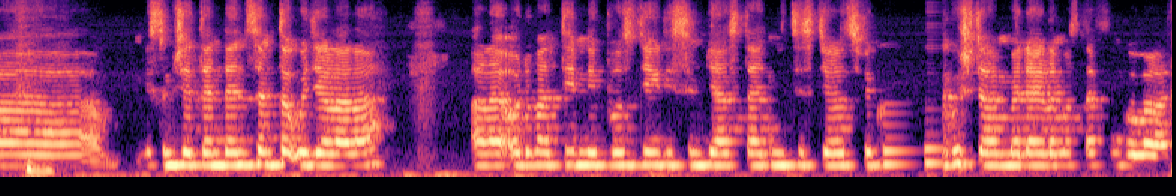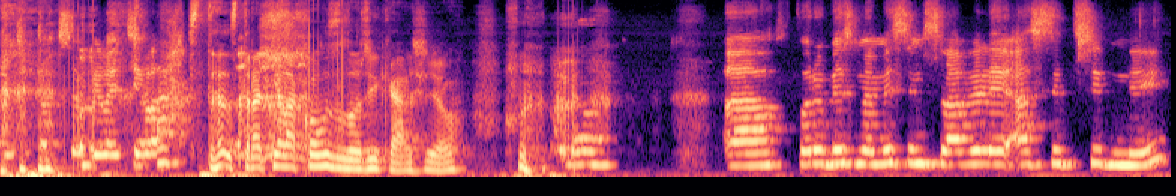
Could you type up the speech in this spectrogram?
a myslím, že ten den jsem to udělala, ale o dva týdny později, když jsem dělala státnice z tělocviku, tak už ta medaile moc nefungovala, takže tam jsem vyletěla. Ztratila kouzlo, říkáš, jo? no. A v porobě jsme, myslím, slavili asi tři dny,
